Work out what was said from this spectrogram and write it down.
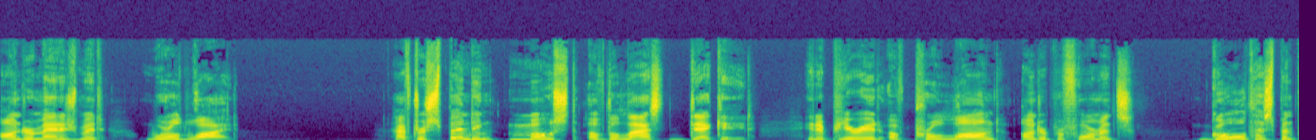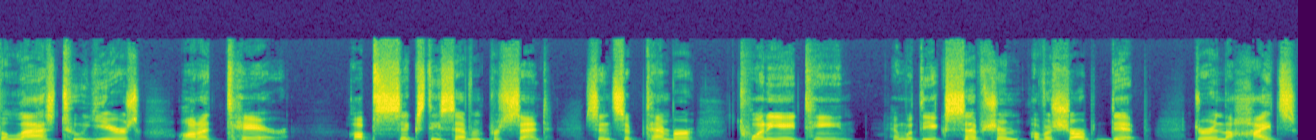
under management worldwide. After spending most of the last decade in a period of prolonged underperformance, gold has spent the last two years on a tear, up 67% since September 2018. And with the exception of a sharp dip during the heights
